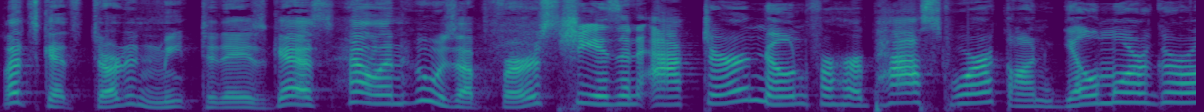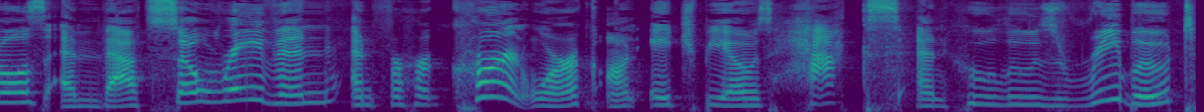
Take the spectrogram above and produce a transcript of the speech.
Let's get started and meet today's guest. Helen, who is up first? She is an actor known for her past work on Gilmore Girls and That's So Raven, and for her current work on HBO's Hacks and Hulu's Reboot.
